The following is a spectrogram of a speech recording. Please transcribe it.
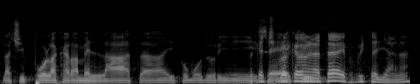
la cipolla caramellata, i pomodorini Perché secchi. c'è quella caramellata è proprio italiana?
